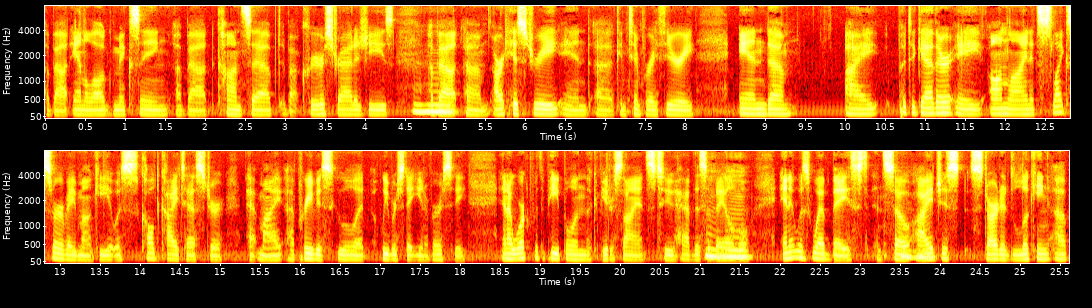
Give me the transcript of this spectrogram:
about analog mixing, about concept, about career strategies, mm-hmm. about um, art history and uh, contemporary theory, and um, I put together a online. It's like Survey Monkey. It was called KaiTester at my uh, previous school at Weber State University, and I worked with the people in the computer science to have this mm-hmm. available. And it was web based, and so mm-hmm. I just started looking up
